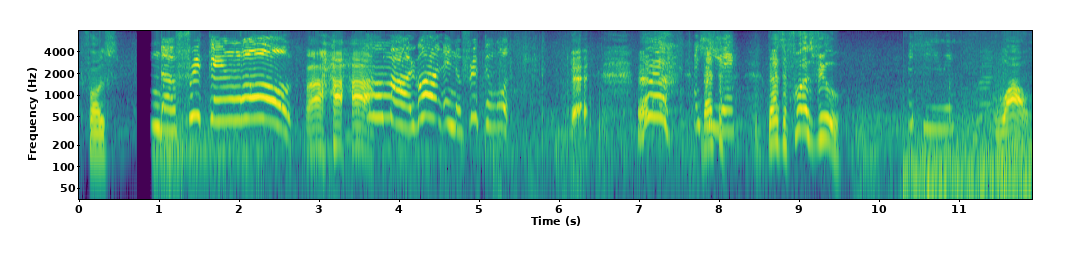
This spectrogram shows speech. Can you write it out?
Falls. the freaking wall. Wahaha. Oh my god, in the freaking wall. Ah, I that's see the, it. that's the first view. I see it. Wow.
